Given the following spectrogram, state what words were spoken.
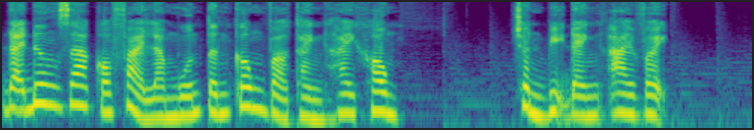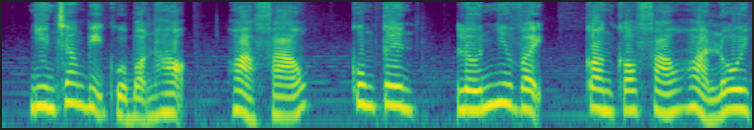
Đại đương gia có phải là muốn tấn công vào thành hay không? Chuẩn bị đánh ai vậy? Nhìn trang bị của bọn họ, hỏa pháo, cung tên, lớn như vậy, còn có pháo hỏa lôi,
